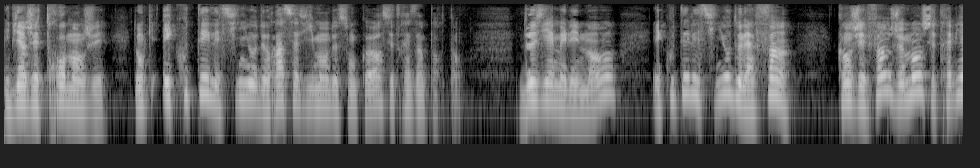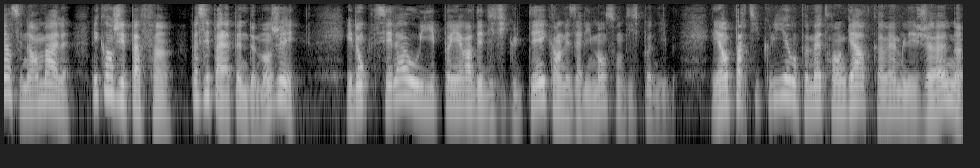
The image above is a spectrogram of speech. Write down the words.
eh bien j'ai trop mangé. Donc écouter les signaux de rassasiement de son corps, c'est très important. Deuxième élément, écoutez les signaux de la faim. Quand j'ai faim, je mange, c'est très bien, c'est normal. Mais quand j'ai pas faim, ben c'est pas la peine de manger. Et donc c'est là où il peut y avoir des difficultés quand les aliments sont disponibles. Et en particulier, on peut mettre en garde quand même les jeunes,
